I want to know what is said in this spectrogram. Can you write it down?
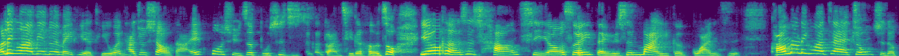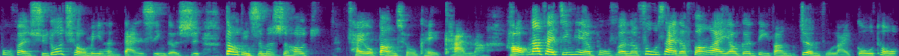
而另外面对媒体的提问，他就笑答：哎，或许这不是只是个短期的合。合作也有可能是长期哦，所以等于是卖一个关子。好，那另外在中止的部分，许多球迷很担心的是，到底什么时候？才有棒球可以看呐。好，那在今天的部分呢，复赛的方案要跟地方政府来沟通，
